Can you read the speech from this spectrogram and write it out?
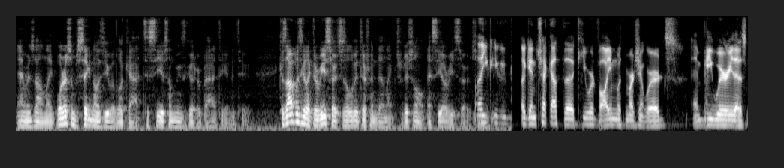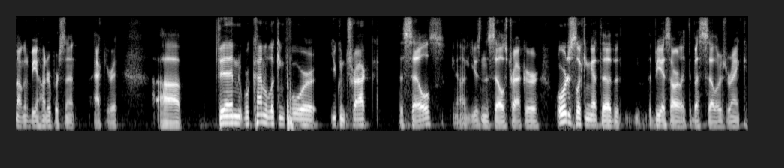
Amazon, like what are some signals you would look at to see if something's good or bad to get into? Because obviously, like the research is a little bit different than like traditional SEO research. Uh, you, you could again check out the keyword volume with merchant words and be wary that it's not going to be 100% accurate. Uh, then we're kind of looking for you can track the sales, you know, using the sales tracker, or just looking at the the, the BSR, like the best sellers rank,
